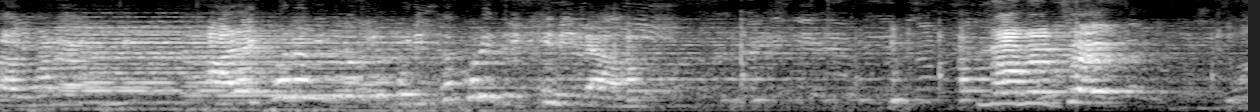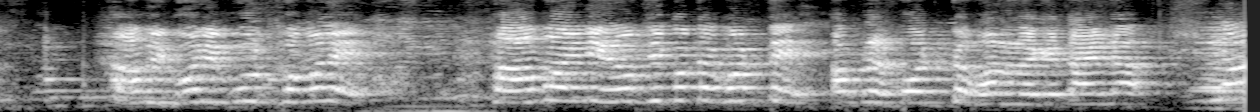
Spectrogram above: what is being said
তার মানে আপনি আর এখন আমি তোমাকে পরীক্ষা করে দেখে নিলাম। না আমি গরিব মূর্খ বলে আমার নিরজিকতা করতে আপনার বড্ড ভালো লাগে তাই না? না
